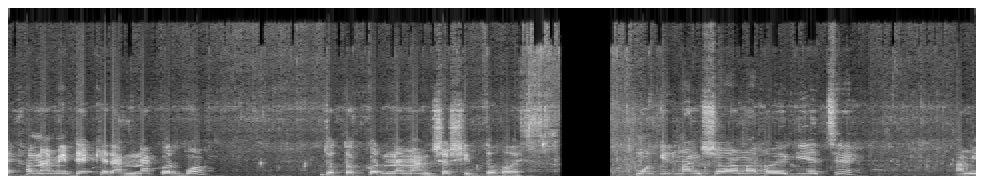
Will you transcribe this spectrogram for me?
এখন আমি ডেকে রান্না করব যতক্ষণ না মাংস সিদ্ধ হয়। মুরগির মাংস আমার হয়ে গিয়েছে। আমি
